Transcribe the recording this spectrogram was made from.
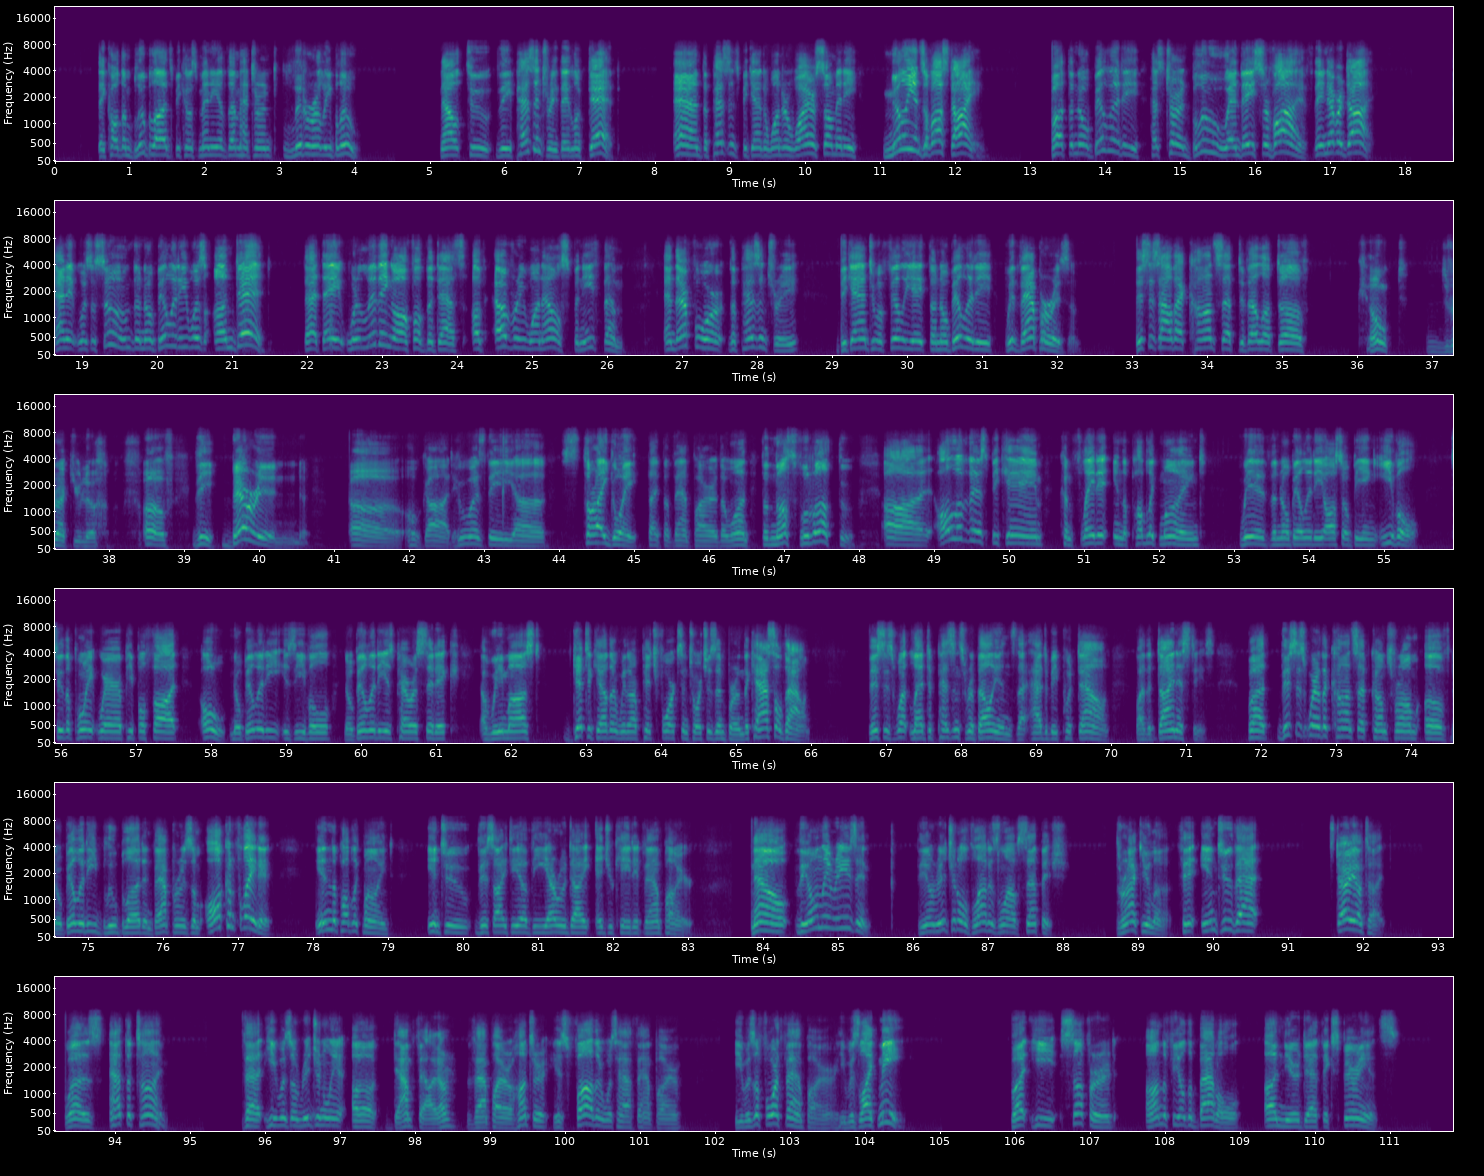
They called them blue bloods because many of them had turned literally blue. Now, to the peasantry, they looked dead. And the peasants began to wonder why are so many millions of us dying? But the nobility has turned blue and they survive, they never die and it was assumed the nobility was undead, that they were living off of the deaths of everyone else beneath them. And therefore, the peasantry began to affiliate the nobility with vampirism. This is how that concept developed of Count Dracula, of the Baron. Uh, oh God, who was the uh, Strigoi type of vampire, the one, the Nosferatu, uh, all of this became conflated in the public mind with the nobility also being evil to the point where people thought, oh, nobility is evil, nobility is parasitic, uh, we must get together with our pitchforks and torches and burn the castle down. This is what led to peasants' rebellions that had to be put down by the dynasties. But this is where the concept comes from of nobility, blue blood, and vampirism all conflated in the public mind into this idea of the erudite, educated vampire. Now, the only reason the original Vladislav Tsepich, Dracula, fit into that stereotype was at the time that he was originally a vampire, vampire hunter. His father was half vampire. He was a fourth vampire. He was like me. But he suffered on the field of battle a near death experience.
